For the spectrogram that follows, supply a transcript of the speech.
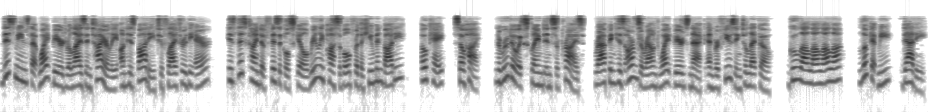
This means that Whitebeard relies entirely on his body to fly through the air? Is this kind of physical skill really possible for the human body? Okay, so hi. Naruto exclaimed in surprise, wrapping his arms around Whitebeard's neck and refusing to let go. Goo la la la la, look at me, daddy.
